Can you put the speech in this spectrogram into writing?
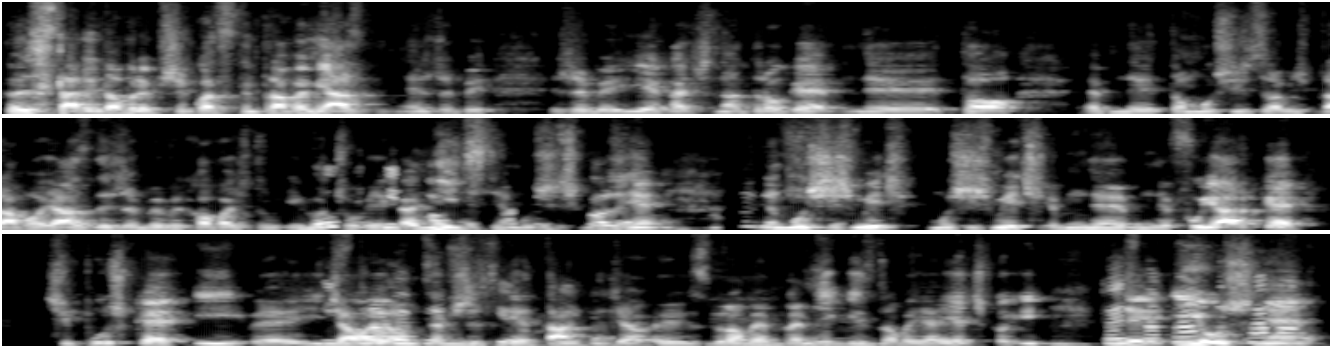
To jest stary, dobry przykład z tym prawem jazdy, nie? Żeby, żeby jechać na drogę, y, to, to musisz zrobić prawo jazdy, żeby wychować drugiego Buty człowieka, nic nie musisz mieć, nie? Musisz mieć, musisz mieć fujarkę, cipuszkę i, y, i I działające wszystkie, tak, y, zdrowe Mm, plemniki, mm. zdrowe jajeczko i, y, i już, nie?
